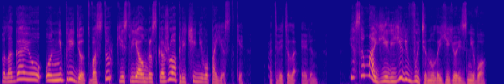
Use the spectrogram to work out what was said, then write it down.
Полагаю, он не придет в восторг, если я вам расскажу о причине его поездки, ответила Эллен. Я сама еле-еле вытянула ее из него.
